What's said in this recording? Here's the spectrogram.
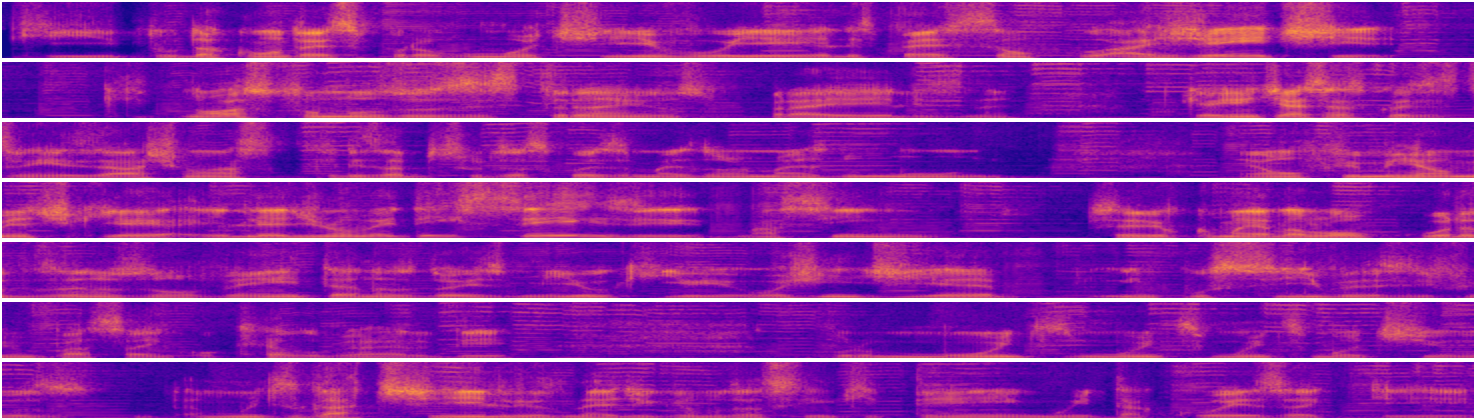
Que tudo acontece por algum motivo e eles parecem que são a gente. que nós somos os estranhos pra eles, né? Porque a gente acha essas coisas estranhas, acham aqueles absurdos as coisas mais normais do mundo. É um filme realmente que é- ele é de 96 e assim, você viu como era a loucura dos anos 90, anos 2000, que hoje em dia é impossível esse filme passar em qualquer lugar ali por muitos, muitos, muitos motivos, muitos gatilhos, né, digamos assim, que tem, muita coisa que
